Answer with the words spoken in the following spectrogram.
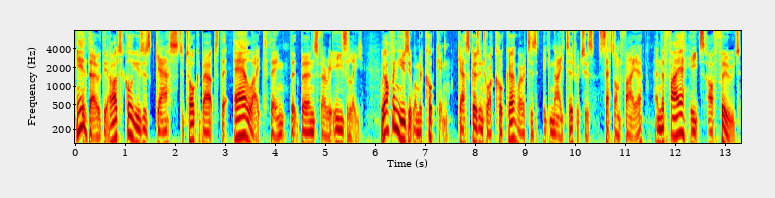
Here, though, the article uses gas to talk about the air like thing that burns very easily. We often use it when we're cooking. Gas goes into our cooker where it is ignited, which is set on fire, and the fire heats our food.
